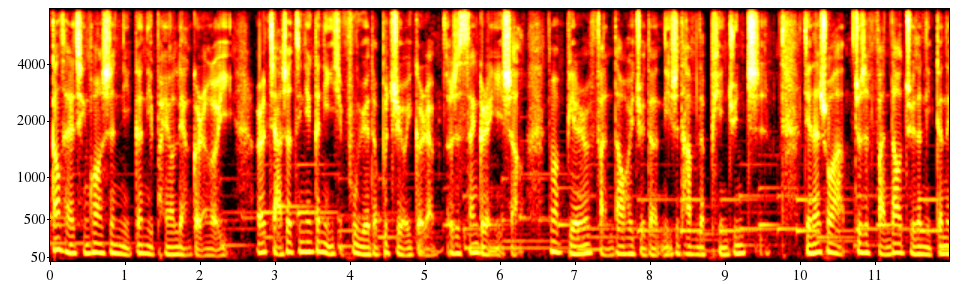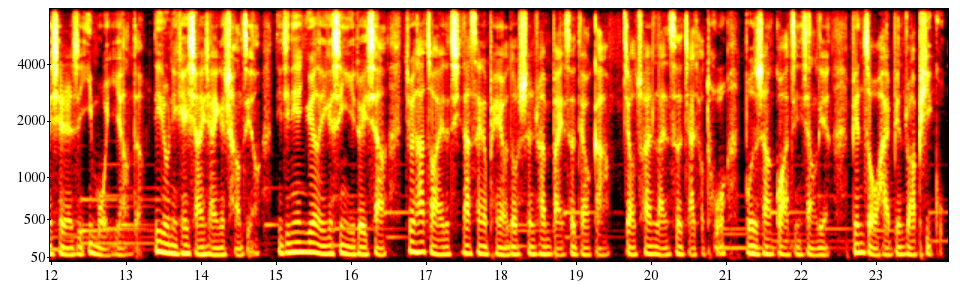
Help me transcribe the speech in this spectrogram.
刚才的情况是你跟你朋友两个人而已，而假设今天跟你一起赴约的不只有一个人，而是三个人以上，那么别人反倒会觉得你是他们的平均值。简单说啊，就是反倒觉得你跟那些人是一模一样的。例如，你可以想一想一个场景哦，你今天约了一个心仪对象，就是他找来的其他三个朋友都身穿白色吊嘎。脚穿蓝色夹脚拖，脖子上挂金项链，边走还边抓屁股。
